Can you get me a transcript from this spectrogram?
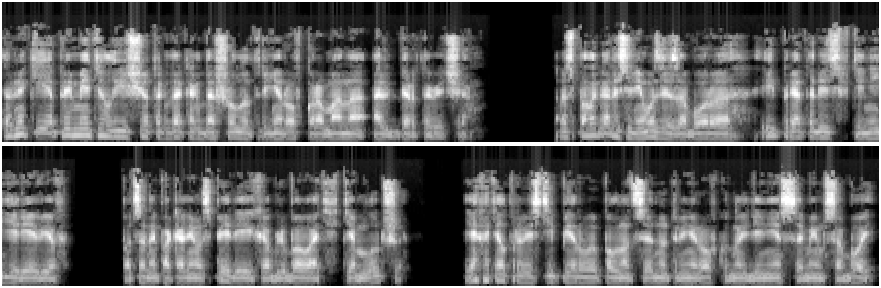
Турники я приметил еще тогда, когда шел на тренировку Романа Альбертовича. Располагались они возле забора и прятались в тени деревьев. Пацаны пока не успели их облюбовать, тем лучше. Я хотел провести первую полноценную тренировку наедине с самим собой,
